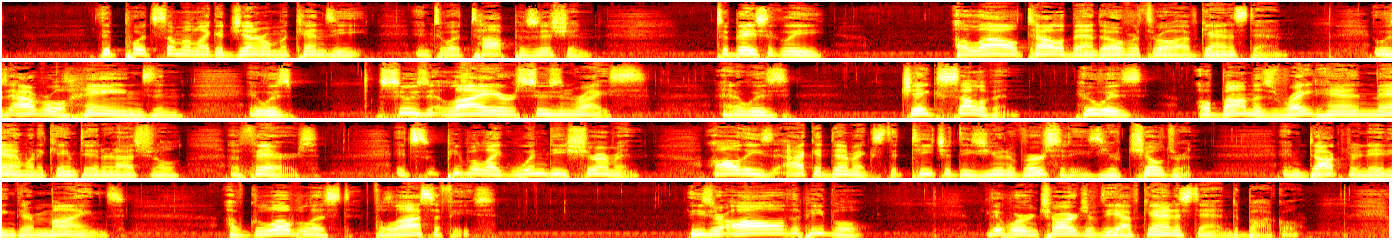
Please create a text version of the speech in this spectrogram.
that put someone like a General McKenzie into a top position to basically allow Taliban to overthrow Afghanistan. It was Avril Haines and it was Susan liar Susan Rice and it was Jake Sullivan, who was Obama's right hand man when it came to international affairs. It's people like Wendy Sherman, all these academics that teach at these universities, your children, indoctrinating their minds of globalist philosophies. These are all the people that were in charge of the Afghanistan debacle,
